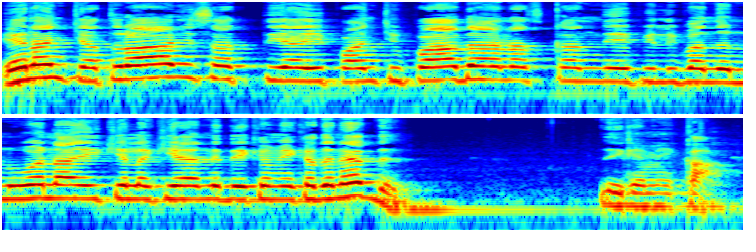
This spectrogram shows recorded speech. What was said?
එහෙනම් චතුරාර්ය සත්‍යයයි පංච උපාදානස්කන්ධය පිළිබඳ නුවණයි කියලා කියන්නේ දෙකම එකද නැද්ද? දෙකම එකක්.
